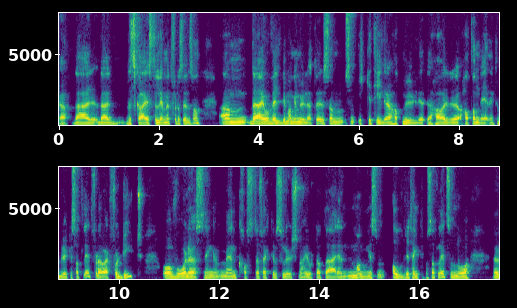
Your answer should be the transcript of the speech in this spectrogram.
ja, er, det er the sky is the limit, for å si det sånn. Um, det er jo veldig mange muligheter som, som ikke tidligere har hatt, mulighet, har hatt, anledning til å bruke satellitt, for det har vært for dyrt. Og vår løsning med en cost effective solution har gjort at det er en, mange som aldri tenkte på satellitt, som nå uh,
